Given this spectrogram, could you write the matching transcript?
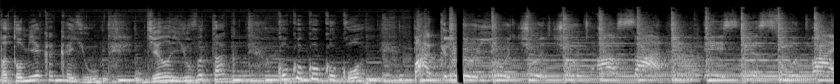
потом я какаю, делаю вот так, ко-ко-ко-ко-ко. Поклюю чуть-чуть овса и снесу два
